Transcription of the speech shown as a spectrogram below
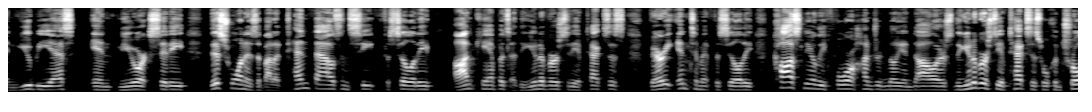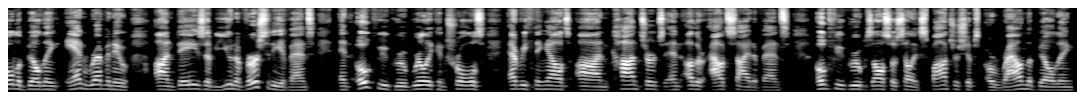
and UBS in New York City. This one is about a 10,000 seat facility on campus at the University of Texas. Very intimate facility, cost nearly $400 million. The University of Texas will control the building and revenue on days of university events, and Oakview Group really controls everything else on concerts and other outside events. Oakview Group is also selling sponsorships around the building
